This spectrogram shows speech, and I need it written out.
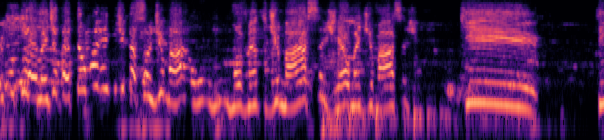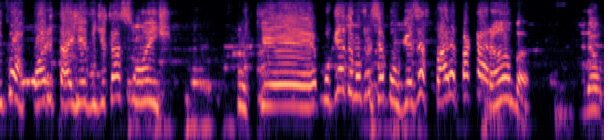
e futuramente até ter uma reivindicação de um movimento de massas, realmente de massas, que, que incorpore tais reivindicações. Porque, porque a democracia burguesa é falha pra caramba. Entendeu?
